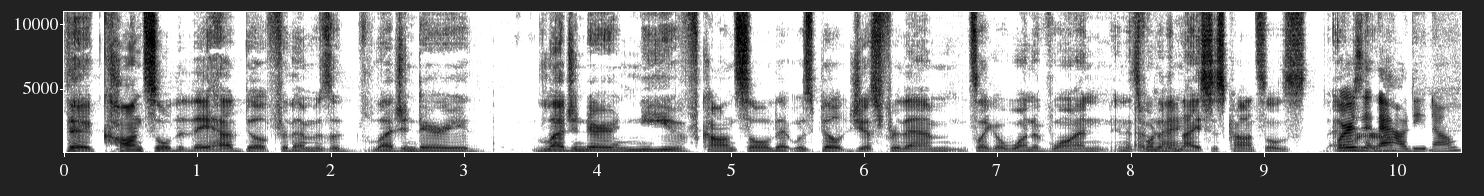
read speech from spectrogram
the console that they had built for them was a legendary, legendary Neve console that was built just for them. It's like a one of one, and it's one of the nicest consoles. Where is it now? Do you know?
